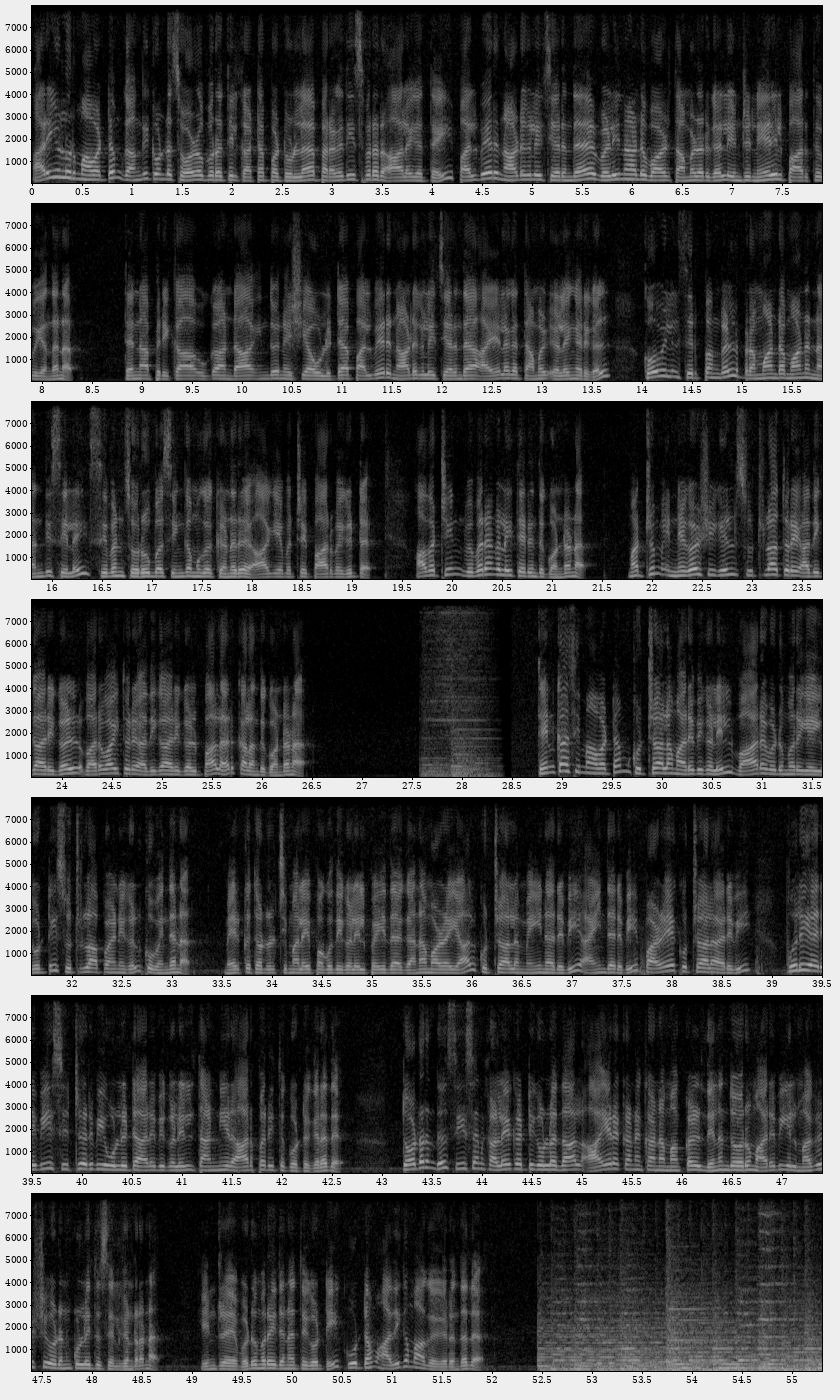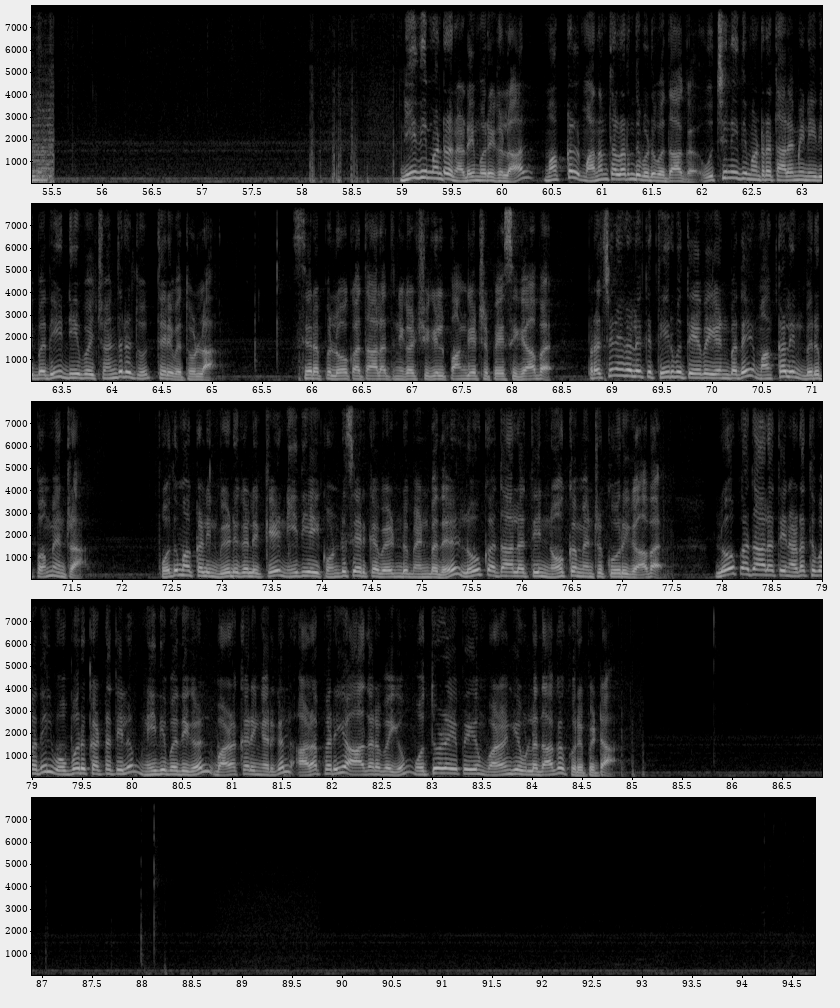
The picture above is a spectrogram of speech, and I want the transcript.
அரியலூர் மாவட்டம் கங்கை கொண்ட சோழபுரத்தில் கட்டப்பட்டுள்ள பிரகதீஸ்வரர் ஆலயத்தை பல்வேறு நாடுகளைச் சேர்ந்த வெளிநாடு வாழ் தமிழர்கள் இன்று நேரில் பார்த்து வியந்தனர். தென்னாப்பிரிக்கா உகாண்டா இந்தோனேஷியா உள்ளிட்ட பல்வேறு நாடுகளைச் சேர்ந்த அயலக தமிழ் இளைஞர்கள் கோவிலின் சிற்பங்கள் பிரம்மாண்டமான நந்தி சிலை சிவன் சொரூப சிங்கமுக கிணறு ஆகியவற்றை பார்வையிட்டு அவற்றின் விவரங்களை தெரிந்து கொண்டனர். மற்றும் இந்நிகழ்ச்சியில் சுற்றுலாத்துறை அதிகாரிகள் வருவாய்த்துறை அதிகாரிகள் பலர் கலந்து கொண்டனர். தென்காசி மாவட்டம் குற்றாலம் அருவிகளில் வார விடுமுறையொட்டி சுற்றுலா பயணிகள் குவிந்தனர். மேற்கு தொடர்ச்சி மலை பகுதிகளில் பெய்த கனமழையால் குற்றாலம் மெயின் அருவி ஐந்தருவி பழைய குற்றால அருவி புலி அருவி சிற்றருவி உள்ளிட்ட அருவிகளில் தண்ணீர் ஆர்ப்பரித்து கொட்டுகிறது. தொடர்ந்து சீசன் களை கட்டியுள்ளதால் ஆயிரக்கணக்கான மக்கள் தினந்தோறும் அருவியில் மகிழ்ச்சியுடன் குளித்து செல்கின்றனர். இன்று விடுமுறை தினத்தையொட்டி கூட்டம் அதிகமாக இருந்தது. நீதிமன்ற நடைமுறைகளால் மக்கள் மனம் தளர்ந்து விடுவதாக உச்சநீதிமன்ற தலைமை நீதிபதி டி ஒய் சந்திரதூத் தெரிவித்துள்ளார். சிறப்பு லோக் அதாலத் நிகழ்ச்சியில் பங்கேற்று பேசிய அவர் பிரச்சனைகளுக்கு தீர்வு தேவை என்பதே மக்களின் விருப்பம் என்றார். பொதுமக்களின் வீடுகளுக்கே நீதியை கொண்டு சேர்க்க வேண்டும் என்பது லோக் அதாலத்தின் நோக்கம் என்று கூறிய அவர். லோக் அதாலத்தை நடத்துவதில் ஒவ்வொரு கட்டத்திலும் நீதிபதிகள் வழக்கறிஞர்கள் அளப்பரிய ஆதரவையும் ஒத்துழைப்பையும் வழங்கியுள்ளதாக குறிப்பிட்டார்.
